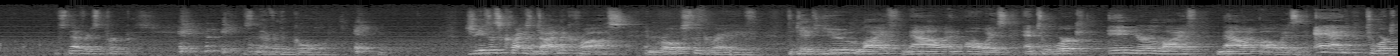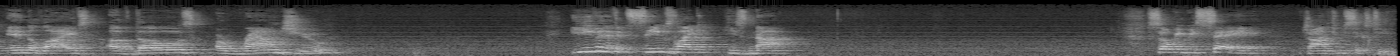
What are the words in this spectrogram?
It was never his purpose, was never the goal. Jesus Christ died on the cross and rose to the grave to give you life now and always, and to work in your life now and always, and to work in the lives of those around you, even if it seems like He's not. So we, we say, John 3.16,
